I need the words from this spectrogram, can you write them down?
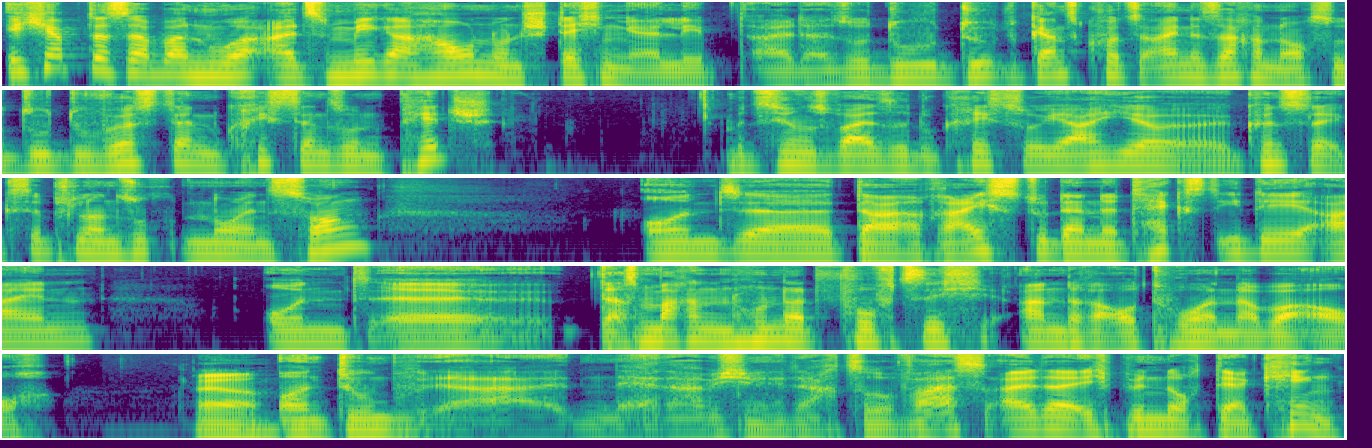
Ich habe das aber nur als mega Hauen und Stechen erlebt, Alter. So du, du, ganz kurz eine Sache noch, so du, du wirst dann, du kriegst dann so einen Pitch, beziehungsweise du kriegst so, ja, hier, Künstler XY sucht einen neuen Song und äh, da reichst du deine Textidee ein und äh, das machen 150 andere Autoren aber auch. Ja. Und du, ja, ne, da habe ich mir gedacht, so, was, Alter, ich bin doch der King.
